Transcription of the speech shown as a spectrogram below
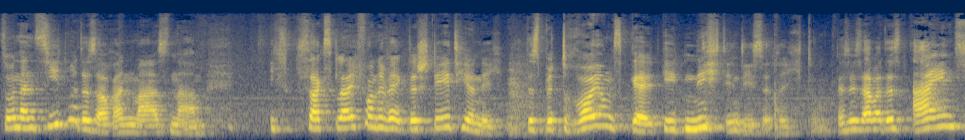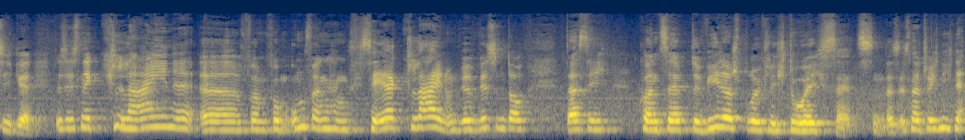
So, und dann sieht man das auch an Maßnahmen ich sage es gleich vorneweg, das steht hier nicht. Das Betreuungsgeld geht nicht in diese Richtung. Das ist aber das Einzige. Das ist eine kleine, äh, vom, vom Umfang sehr klein. Und wir wissen doch, dass sich Konzepte widersprüchlich durchsetzen. Das ist natürlich nicht eine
